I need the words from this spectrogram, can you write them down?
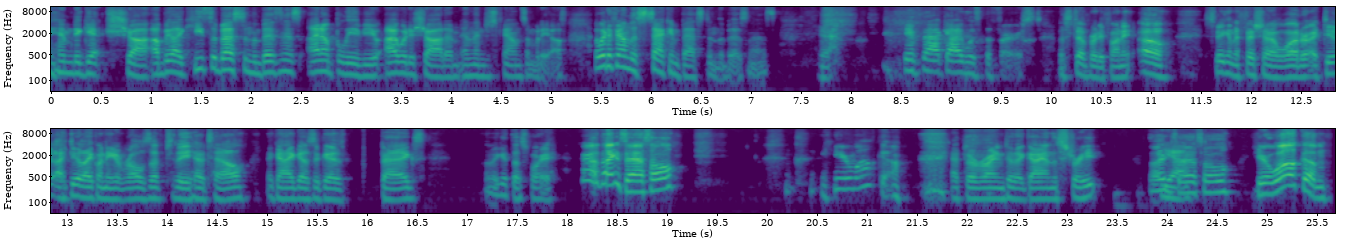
him to get shot. I'll be like, he's the best in the business. I don't believe you. I would have shot him and then just found somebody else. I would have found the second best in the business. Yeah. If that guy was the first. It was still pretty funny. Oh, speaking of fish out of water, I do I do like when he rolls up to the hotel. The guy goes to get his bags. Let me get those for you. Oh, thanks, asshole. You're welcome. After running to that guy on the street. Thanks, Yeah. asshole. You're welcome.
